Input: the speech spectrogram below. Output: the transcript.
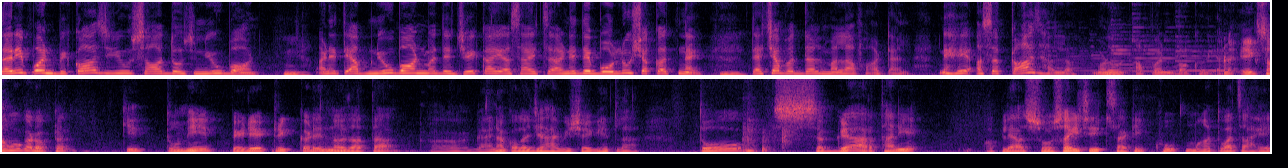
तरी पण because you saw those new born. आणि त्या न्यू बॉर्नमध्ये जे काही असायचं आणि ते बोलू शकत नाही त्याच्याबद्दल मला आणि हे असं का झालं म्हणून आपण बघूया. एक सांगू का डॉक्टर की तुम्ही पेडियाट्रिककडे न जाता गायनाकॉलॉजी हा विषय घेतला तो सगळ्या अर्थाने आपल्या सोसायटीसाठी खूप महत्त्वाचं आहे.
